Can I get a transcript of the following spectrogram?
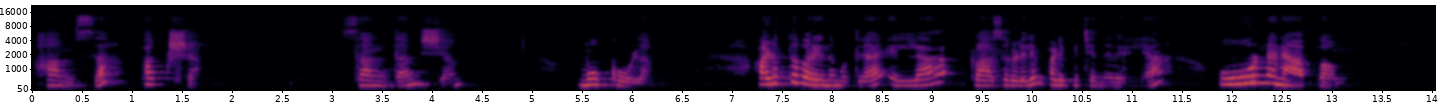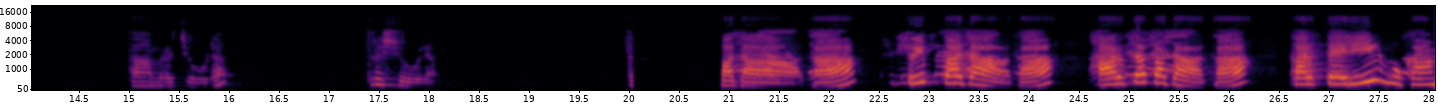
ഹംസപക്ഷം സന്തംശം. മുക്കുളം. അടുത്ത പറയുന്ന മുദ്ര എല്ലാ ക്ലാസ്സുകളിലും പഠിപ്പിച്ചെന്ന് വരില്ല ഊർണനാപ്പം താമ്രചൂടം. തൃശൂലം. പതാക. ത്രിപതാക. അർദ്ധപതാക കർത്തരി മുഖം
